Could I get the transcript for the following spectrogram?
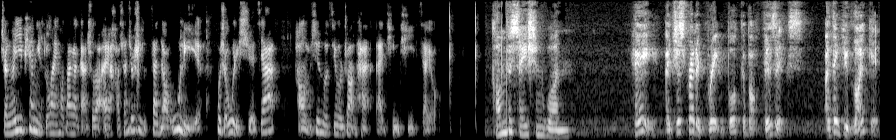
整个一篇你读完以后，大概感受到，哎，好像就是在讲物理或者物理学家。好，我们迅速进入状态来听题，加油。Conversation one. Hey, I just read a great book about physics. I think you'd like it.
